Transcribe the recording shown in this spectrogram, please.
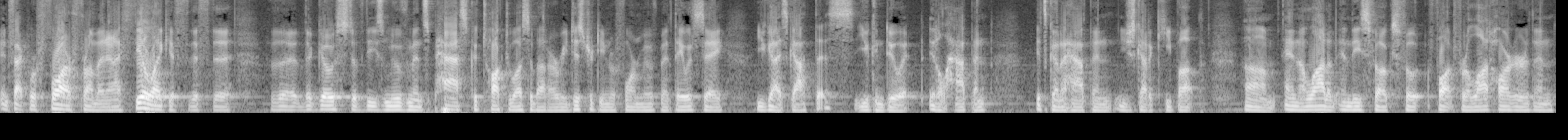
In fact, we're far from it. And I feel like if, if the, the, the ghost of these movements past could talk to us about our redistricting reform movement, they would say, You guys got this. You can do it. It'll happen. It's going to happen. You just got to keep up. Um, and a lot of and these folks fought, fought for a lot harder than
